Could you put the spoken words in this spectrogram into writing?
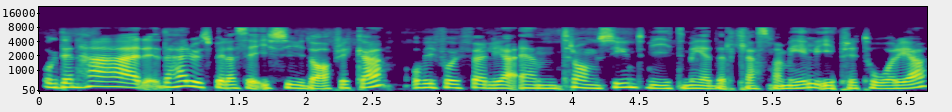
Och den här, det här utspelar sig i Sydafrika och vi får följa en trångsynt vit medelklassfamilj i Pretoria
